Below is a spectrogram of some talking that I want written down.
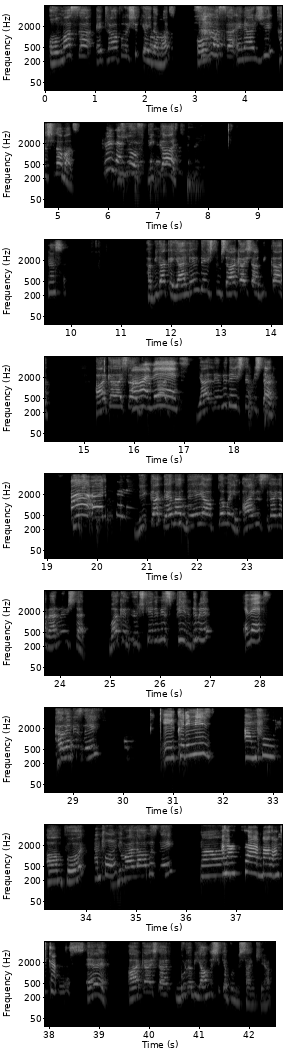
Olmazsa etrafa ışık yayılamaz. Olmazsa enerji taşınamaz. Yusuf dikkat. Nasıl? Ha bir dakika yerlerini değiştirmişler arkadaşlar dikkat. Arkadaşlar Aa evet. yerlerini değiştirmişler. Üç- Dikkatle hemen D'ye atlamayın. Aynı sırayla vermemişler. Bakın üçgenimiz pil değil mi? Evet. Karemiz ne? Ee, karemiz ampul, Ampul. Ampul. Yuvarlağımız ne? Anahtar, bağlantı kablosu. Evet. Arkadaşlar burada bir yanlışlık yapılmış sanki ya.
